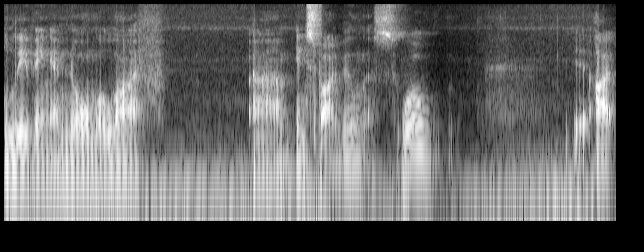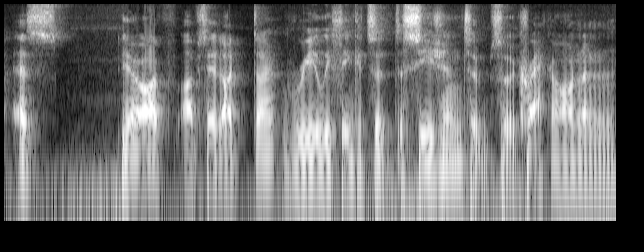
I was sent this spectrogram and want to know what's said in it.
living a normal life um, in spite of illness. Well, I as you know, I've I've said I don't really think it's a decision to sort of crack on and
